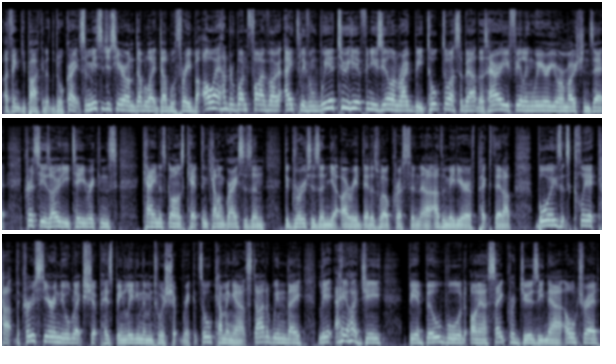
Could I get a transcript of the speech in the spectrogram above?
I think you park it at the door. Great. Some messages here on double eight double three, but 0800 150 811. We're two here for New Zealand rugby. Talk to us about this. How are you feeling? Where are your emotions at? Chris says ODT reckons Cane has gone as captain. Cullen Grace is in. De Groot is in. Yeah, I read that as well, Chris, and uh, other media have picked that up. Boys, it's clear cut. The crew steering the All Black ship has been leading them into a shipwreck. It's all coming out. Started when they let AIG be a billboard on our sacred jersey now, Altrad.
